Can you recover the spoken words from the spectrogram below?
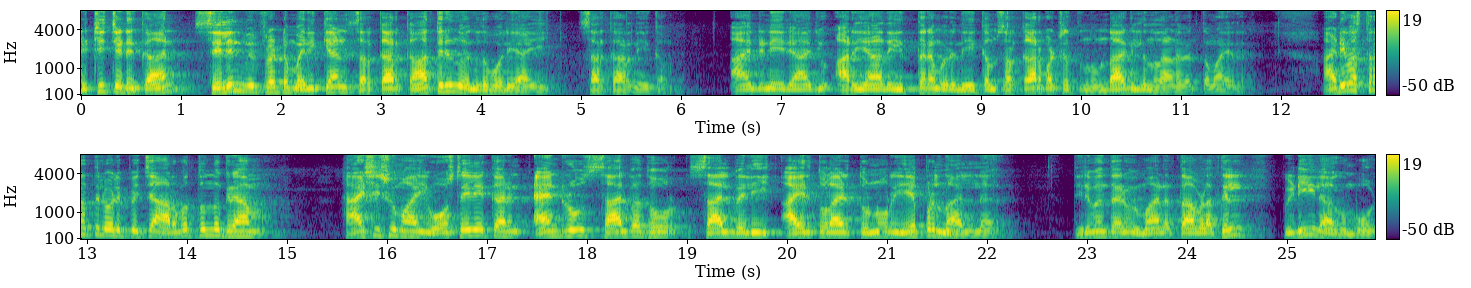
രക്ഷിച്ചെടുക്കാൻ സെലിൻ വിൽഫ്രഡ് മരിക്കാൻ സർക്കാർ കാത്തിരുന്നു എന്നതുപോലെയായി സർക്കാർ നീക്കം. ആന്റണി രാജു അറിയാതെ ഇത്തരമൊരു നീക്കം സർക്കാർ പക്ഷത്തു നിന്നുണ്ടാകില്ലെന്നതാണ് വ്യക്തമായത്. അടിവസ്ത്രത്തിൽ ഒളിപ്പിച്ച അറുപത്തൊന്ന് ഗ്രാം ഹാഷിഷുമായി ഓസ്ട്രേലിയക്കാരൻ ആൻഡ്രൂ സാൽവധോർ സാൽവലി ആയിരത്തി തൊള്ളായിരത്തി തൊണ്ണൂറ് ഏപ്രിൽ നാലിന് തിരുവനന്തപുരം വിമാനത്താവളത്തിൽ പിടിയിലാകുമ്പോൾ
